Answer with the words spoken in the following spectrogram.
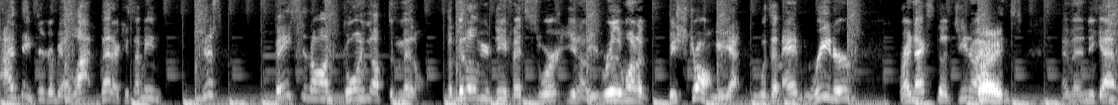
I, I think they're going to be a lot better because I mean, just base it on going up the middle. The middle of your defense is where you know you really want to be strong. You got with them adding Reader right next to Geno Right. Atkins, and then you got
